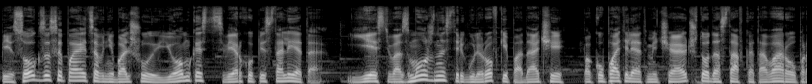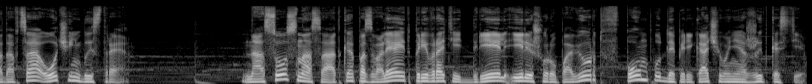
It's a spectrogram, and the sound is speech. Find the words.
Песок засыпается в небольшую емкость сверху пистолета. Есть возможность регулировки подачи. Покупатели отмечают, что доставка товара у продавца очень быстрая. Насос-насадка позволяет превратить дрель или шуруповерт в помпу для перекачивания жидкости.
